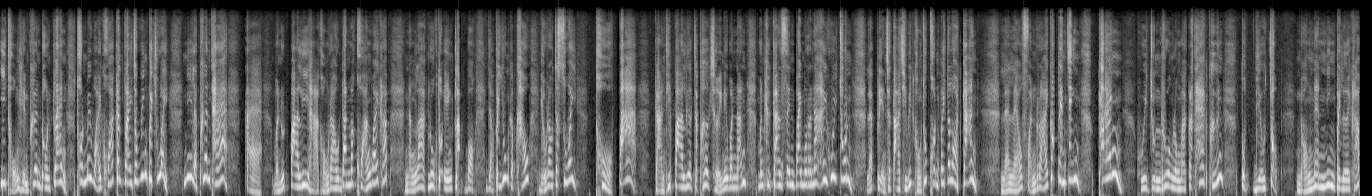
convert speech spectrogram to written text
อีถงเห็นเพื่อนโดนแกล้ง ทนไม่ไหวคว้ากันไกลจะวิ่งไปช่วย นี่แหละเพื่อนแท้ แต่มนุษย์ปาลี่หาของเราดันมาขวางไว้ครับนางลากลูกตัวเองกลับบอก อย่าไปยุ่งกับเขา เดี๋ยวเราจะซวย โถป้า การที่ป้าเลือกจะเพิกเฉยในวันนั้น มันคือการเซ็นใบมรณะให้หุยจุน และเปลี่ยนชะตาชีวิตของทุกคนไปตลอดกาลและแล้วฝันร้ายก็เป็นจริงแพลงหุยจุนร่วงลงมากระแทกพื้น ตุบเดียวจบ น้องแน่นนิ่งไปเลยครับ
